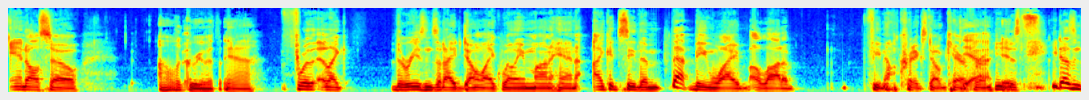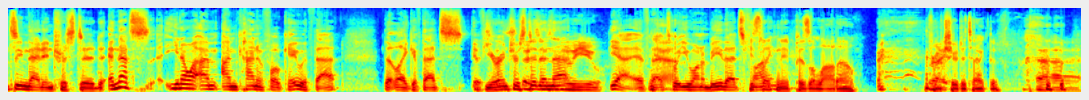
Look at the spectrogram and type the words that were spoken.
and also I'll agree with yeah. for like the reasons that I don't like William Monahan, I could see them that being why a lot of female critics don't care for him. He just he doesn't seem that interested, and that's you know I'm I'm kind of okay with that. That like if that's if That's you're his- interested that's in that, milieu. yeah, if that's Yeah. what you want to be, that's He's fine. like Nic Pizzolatto from Right. True Detective. Uh,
